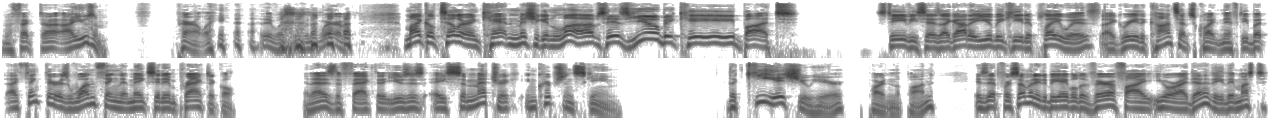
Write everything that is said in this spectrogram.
in fact, uh, I use them. Apparently, I wasn't even aware of it. Michael Tiller in Canton, Michigan, loves his YubiKey, but Steve, he says, I got a YubiKey to play with. I agree, the concept's quite nifty, but I think there is one thing that makes it impractical, and that is the fact that it uses a symmetric encryption scheme. The key issue here, pardon the pun, is that for somebody to be able to verify your identity, they must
